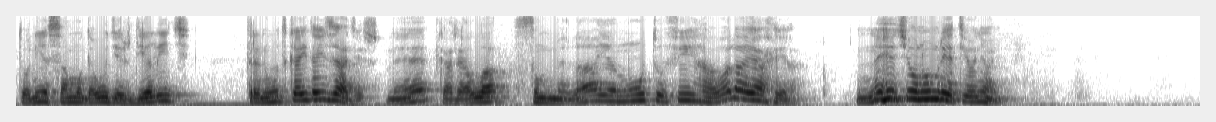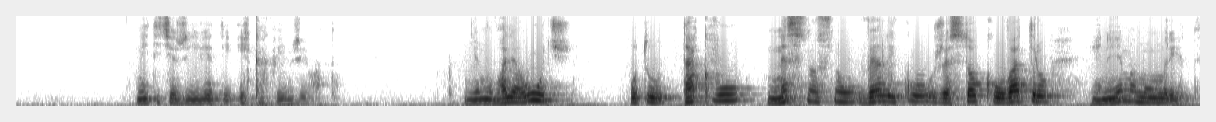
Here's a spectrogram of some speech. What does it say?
To nije samo da uđeš dijelić trenutka i da izađeš. Ne, kaže Allah, ثُمَّ لَا يَمُوتُ فِيهَا fiha wala. Neće on umrijeti u njoj. Niti će živjeti ikakvim životom. Njemu valja ući u tu takvu nesnosnu, veliku, žestoku vatru i nemamo umrijeti.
